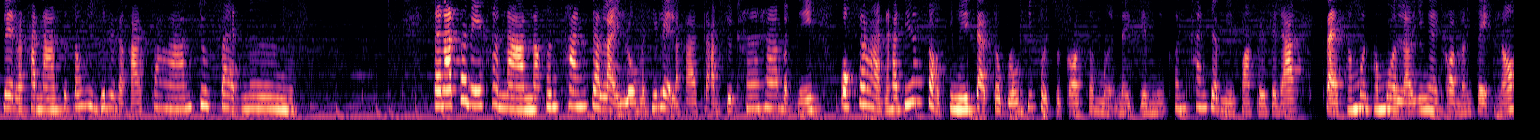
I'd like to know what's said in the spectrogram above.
เรทราคาน้ำจะต้องอยู่ที่เรทราคา 3.81 แต่นัดตอนนี้ค่ะน้ำนะค่อนข้างที่จะไหลลงมาที่เลทราคา 3.55 แบบนี้ โอกาสนะคะที่ทั้งสองทีมนี้จะจบลงที่ผลสกอร์เสมอในเกมนี้ค่อนข้างจะมีความเป็นไปได้ แต่ทั้งหมดทั้งมวลแล้วยังไงก่อนมันเตะเนาะ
